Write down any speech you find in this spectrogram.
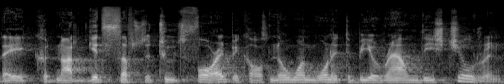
They could not get substitutes for it because no one wanted to be around these children.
